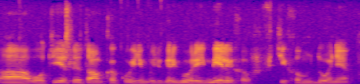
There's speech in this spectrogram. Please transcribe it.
а вот если там какой-нибудь Григорий Мелехов в Тихом Доне –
